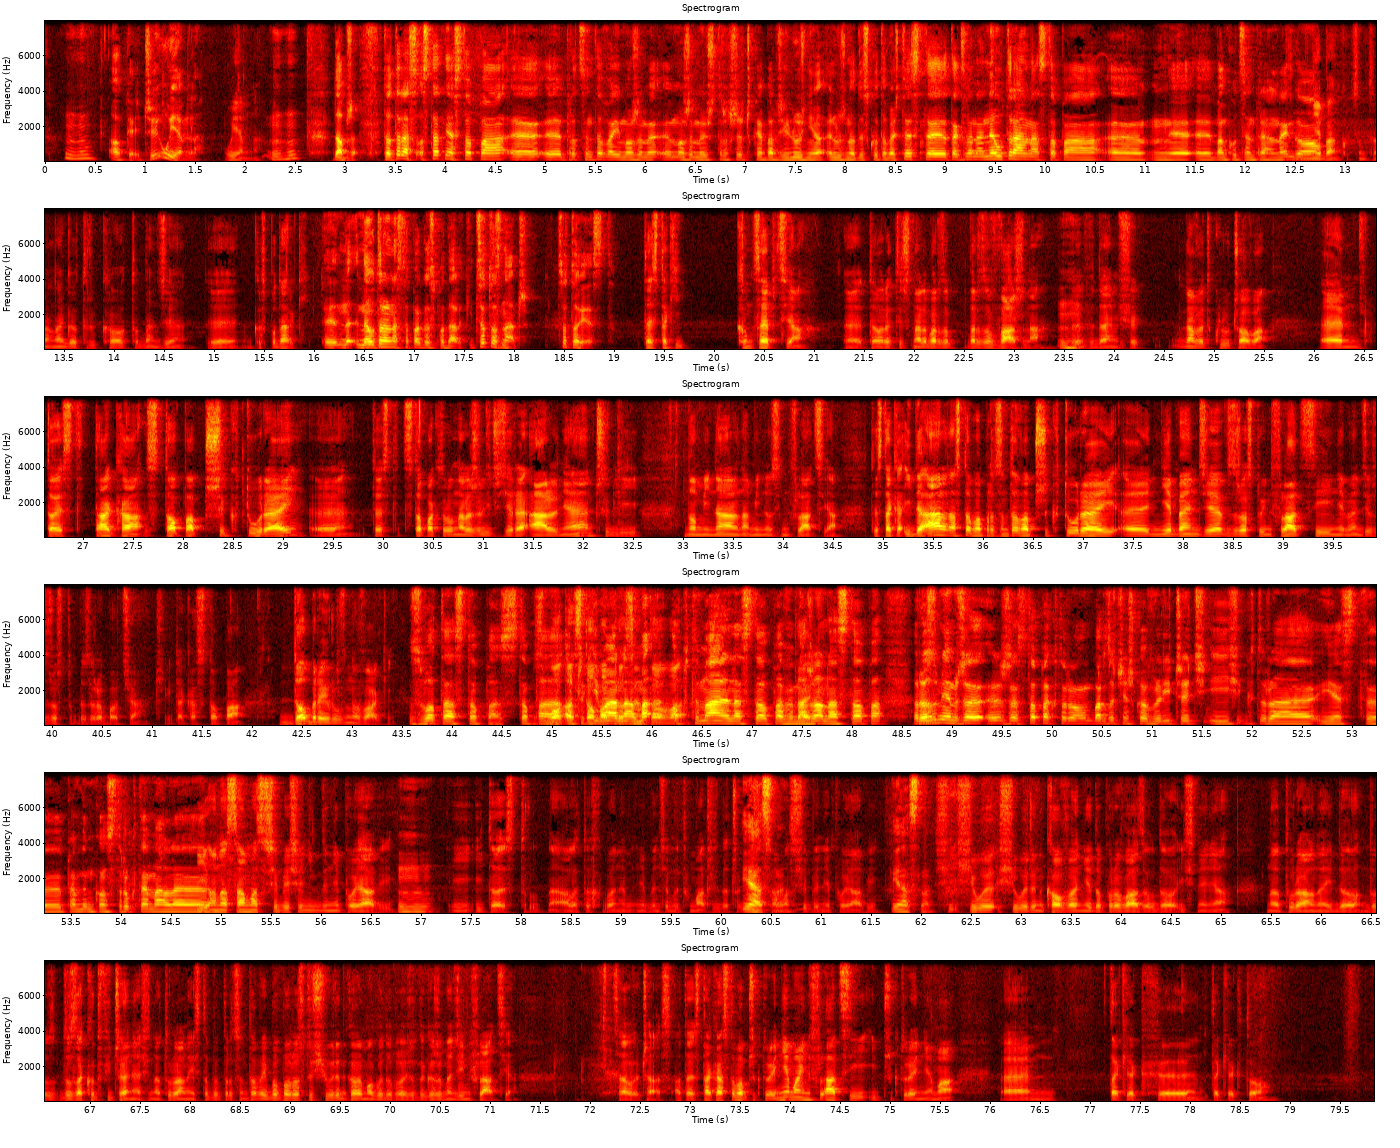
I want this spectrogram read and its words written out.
Okej, czyli ujemna. Ujemna. Mhm. Dobrze, to teraz ostatnia stopa e, e, procentowa i możemy, e, możemy już troszeczkę bardziej luźnie, luźno dyskutować. To jest tak zwana neutralna stopa banku centralnego. Nie banku centralnego, tylko to będzie gospodarki. Ne- neutralna stopa gospodarki. Co to znaczy? Co to jest? To jest taka koncepcja teoretyczna, ale bardzo, bardzo ważna, e, wydaje mi się nawet kluczowa. To jest taka stopa, przy której, e, to jest stopa, którą należy liczyć realnie, czyli nominalna minus inflacja. To jest taka idealna stopa procentowa, przy której e, nie będzie wzrostu inflacji, nie będzie wzrostu bezrobocia, czyli taka stopa dobrej równowagi. Złota stopa, stopa Złota stopa oczekiwana. Tak. optymalna stopa, wymarzona stopa. Rozumiem, że, że stopa, którą bardzo ciężko wyliczyć i która jest e, pewnym konstruktem, ale... I ona sama z siebie się nigdy nie pojawi. Mhm, I, I to jest trudne, ale to chyba nie, nie będziemy tłumaczyć, dlaczego Jasne. sama z siebie nie pojawi. jasne. Si, siły, siły rynkowe nie doprowadzą do istnienia naturalnej, do, do, do zakotwiczenia się naturalnej stopy procentowej, bo po prostu siły rynkowe mogą doprowadzić do tego, że będzie inflacja cały czas. A to jest taka stopa, przy której nie ma inflacji i przy której nie ma, em, tak, jak, e, tak jak to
